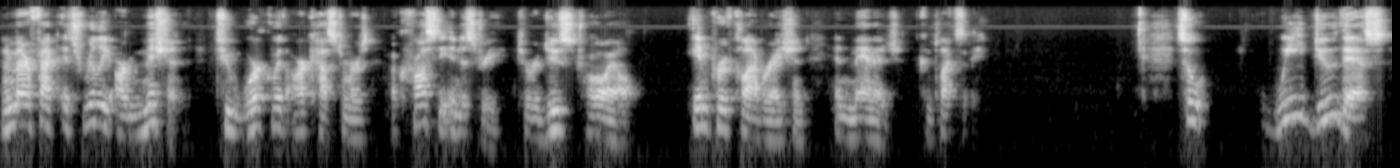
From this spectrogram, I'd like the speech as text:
And a matter of fact, it's really our mission to work with our customers across the industry to reduce toil, improve collaboration, and manage complexity. So we do this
